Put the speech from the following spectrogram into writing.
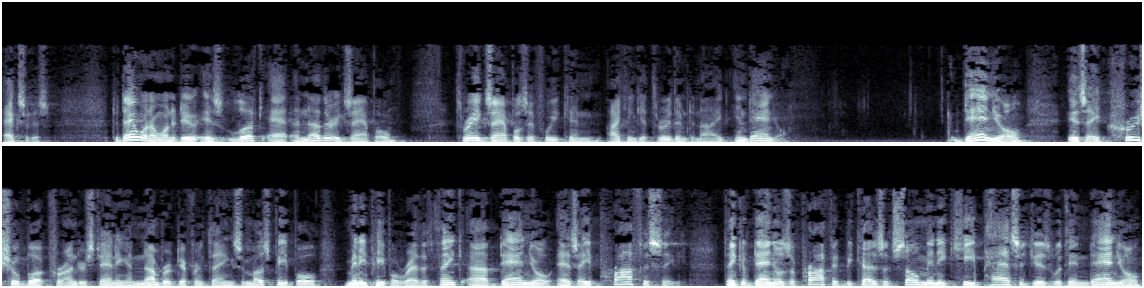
Exodus. Today, what I want to do is look at another example, three examples, if we can, I can get through them tonight, in Daniel. Daniel is a crucial book for understanding a number of different things. And most people, many people rather, think of Daniel as a prophecy. Think of Daniel as a prophet because of so many key passages within Daniel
